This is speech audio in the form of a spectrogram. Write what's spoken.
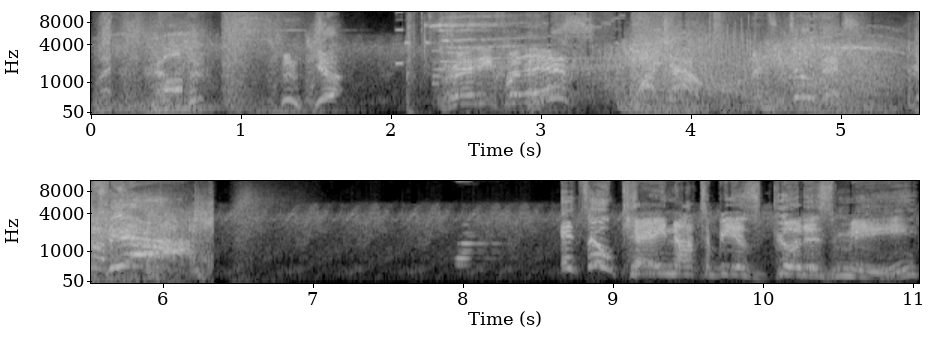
Let's go! Ready for this? Watch out! Let's do this! It's okay not to be as good as me.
